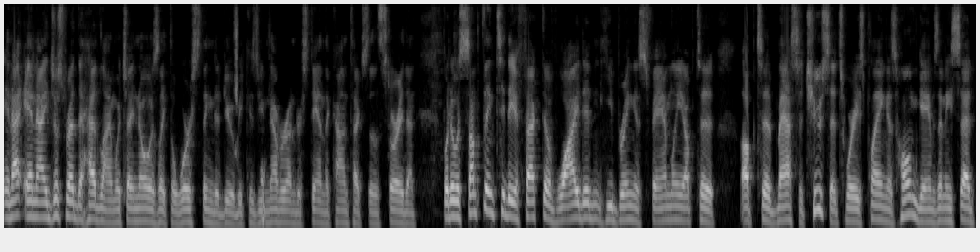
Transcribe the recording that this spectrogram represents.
and I and I just read the headline, which I know is like the worst thing to do because you never understand the context of the story then. But it was something to the effect of why didn't he bring his family up to up to Massachusetts where he's playing his home games? And he said,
